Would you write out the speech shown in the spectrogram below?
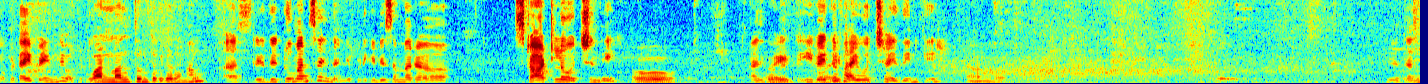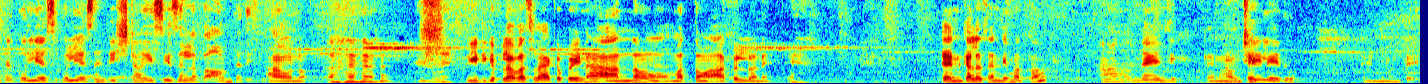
ఒకటి అయిపోయింది ఒకటి వన్ మంత్ ఉంటుంది కదండి? ఇది టూ మంత్స్ అయిందండి. ఇప్పటికి డిసెంబర్ స్టార్ట్లో వచ్చింది. ఓ. అది ఇవైతే ఫైవ్ వచ్చాయి దీనికి. ఇదంతా కొలియాస్ కొలియాస్ అంటే ఇష్టం. ఈ సీజన్లో బాగుంటది. అవును. వీటికి ఫ్లవర్స్ లేకపోయినా అందం మొత్తం ఆకుల్లోనే. టెన్ కలర్స్ అండి మొత్తం? ఉన్నాయండి. టెన్ ఉంటాయి. చేయలేదు. టెన్ ఉంటాయి.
